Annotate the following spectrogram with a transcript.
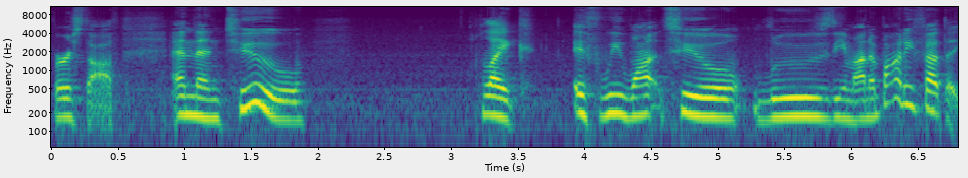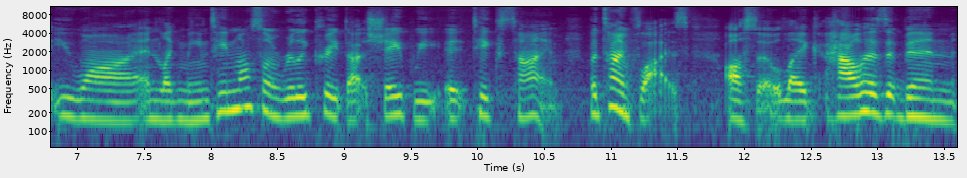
first off. And then two like if we want to lose the amount of body fat that you want and like maintain muscle and really create that shape we it takes time. But time flies also. Like how has it been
